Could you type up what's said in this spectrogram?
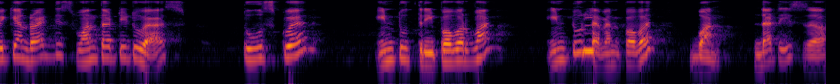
We can write this 132 as 2 square into 3 power 1 into 11 power 1 that is uh,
